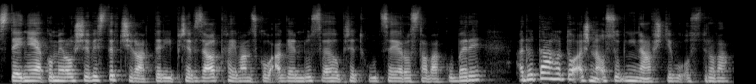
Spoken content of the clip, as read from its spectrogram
Stejně jako Miloše Vystrčila, který převzal tchajvanskou agendu svého předchůdce Jaroslava Kubery a dotáhl to až na osobní návštěvu ostrova.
